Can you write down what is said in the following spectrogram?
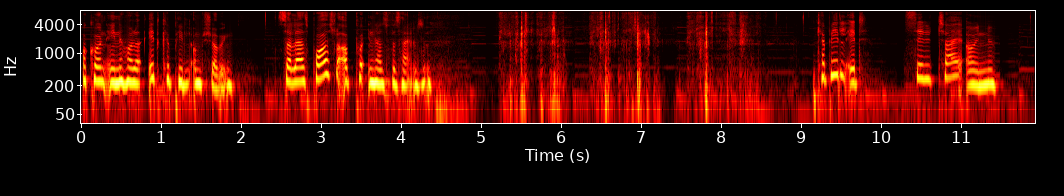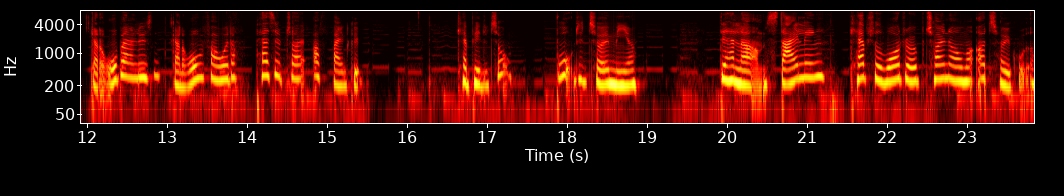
og kun indeholder et kapitel om shopping. Så lad os prøve at slå op på indholdsfortegnelsen. Kapitel 1. Sæt dit tøj i øjnene. Garderobeanalysen, garderobefavoritter, passivt tøj og fejlkøb. Kapitel 2. Brug dit tøj mere. Det handler om styling, capsule wardrobe, tøjnormer og tøjkoder.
